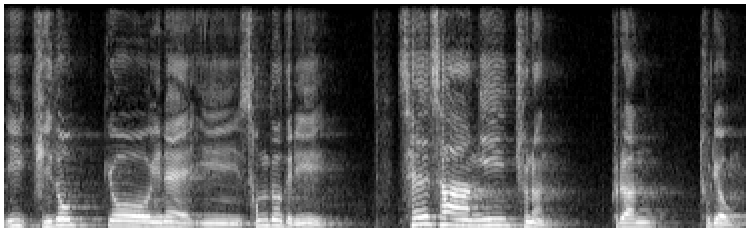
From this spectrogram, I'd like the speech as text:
이 기독교인의 이 성도들이 세상이 주는 그러한 두려움,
